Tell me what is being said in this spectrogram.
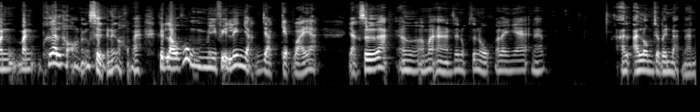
มันมันเพื่อนเราออกหนังสือนึกออกไหมคือเราคงมีฟีลลิ่งอยากอยากเก็บไว้อะอยากซื้ออะเออเอามาอ่านสนุกสนุกอะไรเงี้ยนะครับ อารมณ์จะเป็นแบบนั้น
